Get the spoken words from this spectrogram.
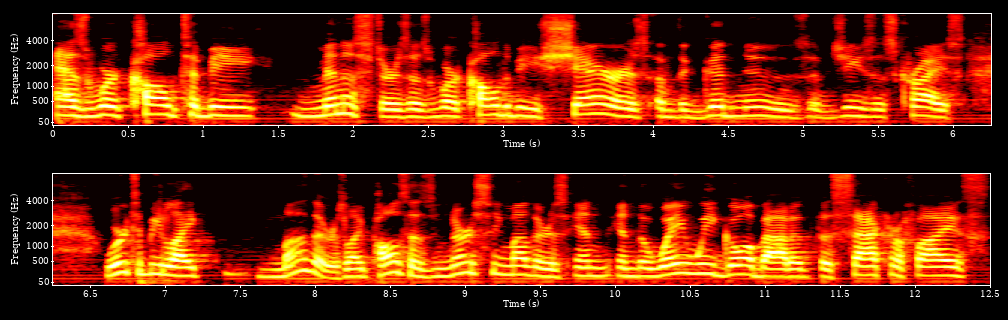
as we're called to be ministers, as we're called to be sharers of the good news of Jesus Christ. We're to be like mothers, like Paul says, nursing mothers in, in the way we go about it, the sacrifice,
